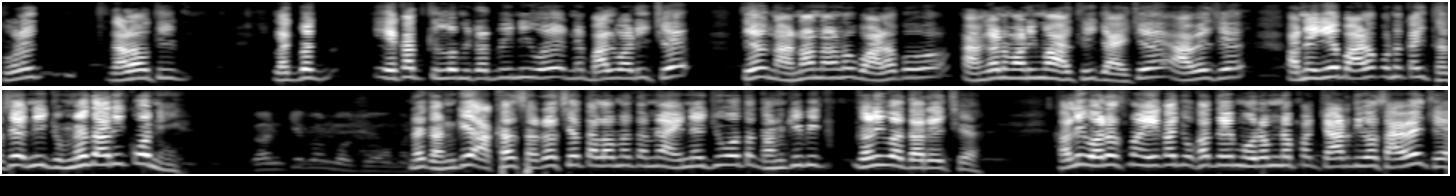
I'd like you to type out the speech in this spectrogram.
થોડે તળાવથી લગભગ એકાદ કિલોમીટર બી નહીં હોય અને બાલવાડી છે. ત્યાં નાના નાના બાળકો આંગણવાડીમાં હાથથી જાય છે આવે છે અને એ બાળકોને કંઈ થશે એની જિમ્મેદારી કોની? ને ગંદકી આખા સરસ્ય તળાવમાં તમે આવીને જુઓ તો ગંદકી બી ઘણી વધારે છે. ખાલી વર્ષમાં એક જ વખત એ મોરમને ચાર દિવસ આવે છે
